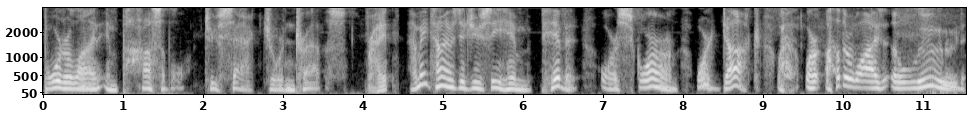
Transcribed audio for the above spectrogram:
borderline impossible to sack Jordan Travis. Right. How many times did you see him pivot or squirm or duck or, or otherwise elude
